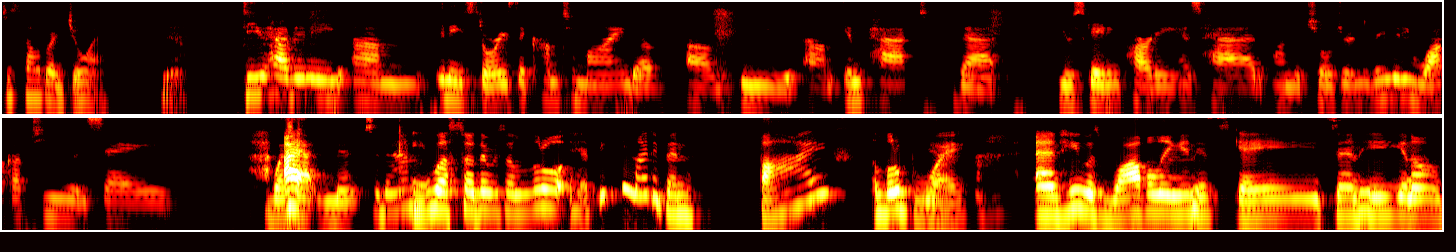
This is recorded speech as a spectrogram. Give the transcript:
to celebrate joy. Yeah. Do you have any um, any stories that come to mind of of the um, impact that your skating party has had on the children? Does anybody walk up to you and say? what I, that meant to them? Well, so there was a little, I think he might have been five, a little boy. Yeah. Uh-huh. And he was wobbling in his skates and he, you know,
